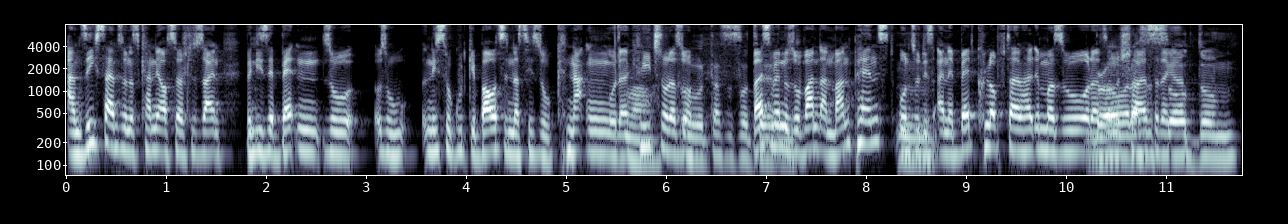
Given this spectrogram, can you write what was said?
an sich sein, sondern es kann ja auch zum Beispiel sein, wenn diese Betten so, so nicht so gut gebaut sind, dass sie so knacken oder quietschen oder so. Oh, das ist so weißt du, wenn du so Wand an Wand pennst und so dieses eine Bett klopft dann halt immer so oder so eine Bro, Scheiße. das ist so dumm.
